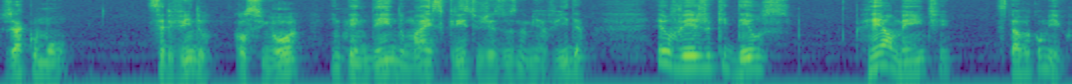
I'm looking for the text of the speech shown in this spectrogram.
já como servindo ao Senhor, entendendo mais Cristo Jesus na minha vida, eu vejo que Deus realmente estava comigo.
